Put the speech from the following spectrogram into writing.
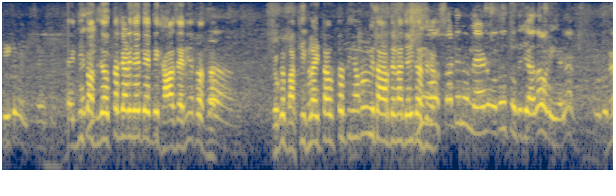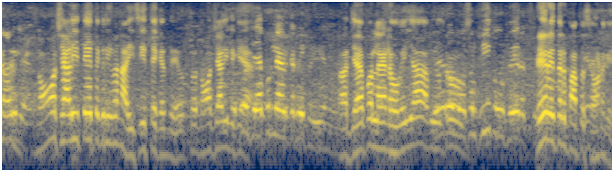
ਠੀਕ ਹੈ। ਇੰਨੀ ਧੁੰਦ ਜੇ ਉੱਤਰ ਜਾਣੀ ਚਾਹੀਦੀ ਇੰਨੀ ਖਾਸ ਹੈ ਨਹੀਂ ਧੁੰਦ ਹਾਂ। ਕਿਉਂਕਿ ਬਾਕੀ ਫਲਾਈਟਾਂ ਉੱਤਰਦੀਆਂ ਉਹਨੂੰ ਵੀ ਉਤਾਰ ਦੇਣਾ ਚਾਹੀਦਾ ਨਹੀਂ, ਸੀਗਾ ਸਾਡੇ ਨੂੰ ਲੈਣ ਉਦੋਂ ਧੁੰਦ ਜ਼ਿਆਦਾ ਹੋਣੀ ਹੈ ਨਾ ਉਦੋਂ ਤਾਂ ਨਹੀਂ ਲੈਣ। 946 ਤੇ ਤਕਰੀਬਨ ਆਈ ਸੀ ਇੱਥੇ ਕਹਿੰਦੇ ਉੱਥੋਂ 946 ਲਿਖਿਆ ਜੈਪੁਰ ਲੈਂਡ ਕਰਨੀ ਪਈ ਹੈ। ਆ ਜੈਪੁਰ ਲੈਂਡ ਹੋ ਗਈ ਆ ਵੀ ਉਧਰੋਂ ਮੌਸਮ ਠੀਕ ਹੋ ਫਿਰ ਫੇਰ ਇੱਧਰ ਵਾਪਸ ਆਉਣਗੇ।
